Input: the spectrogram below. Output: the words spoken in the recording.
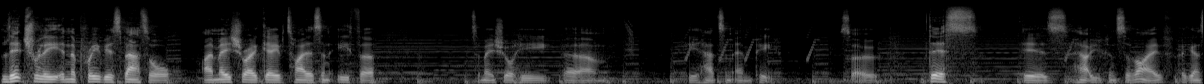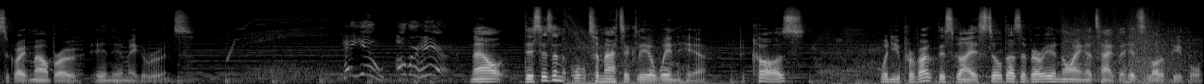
literally in the previous battle, I made sure I gave Tidus an ether to make sure he um, he had some MP. So this is how you can survive against the Great Malboro in the Omega Ruins. Hey you, over here! Now, this isn't automatically a win here, because when you provoke this guy, it still does a very annoying attack that hits a lot of people,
